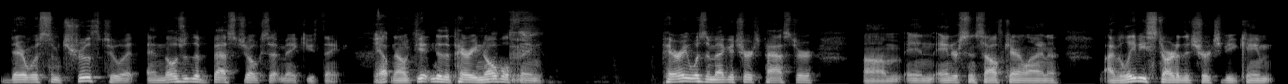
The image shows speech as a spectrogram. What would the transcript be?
there was some truth to it, and those are the best jokes that make you think. Yep. Now, getting to the Perry Noble thing, Perry was a megachurch pastor um, in Anderson, South Carolina. I believe he started the church. He became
